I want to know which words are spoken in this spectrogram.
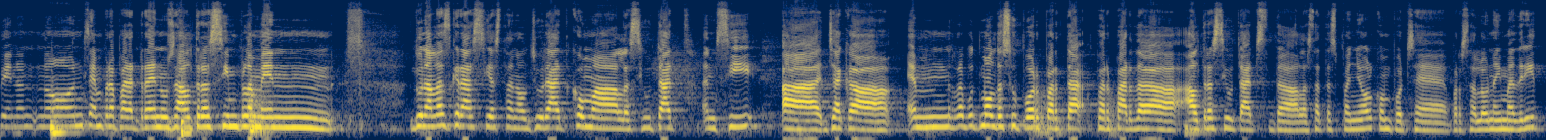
Bé, no, no ens hem preparat res nosaltres, simplement donar les gràcies tant al jurat com a la ciutat en si, eh, ja que hem rebut molt de suport per, ta, per part d'altres ciutats de l'estat espanyol, com pot ser Barcelona i Madrid,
